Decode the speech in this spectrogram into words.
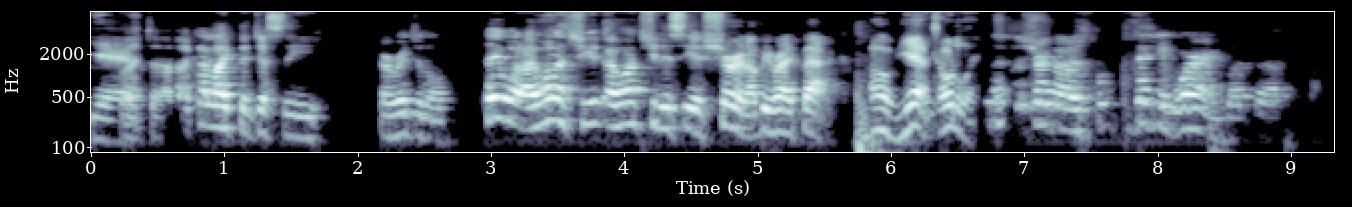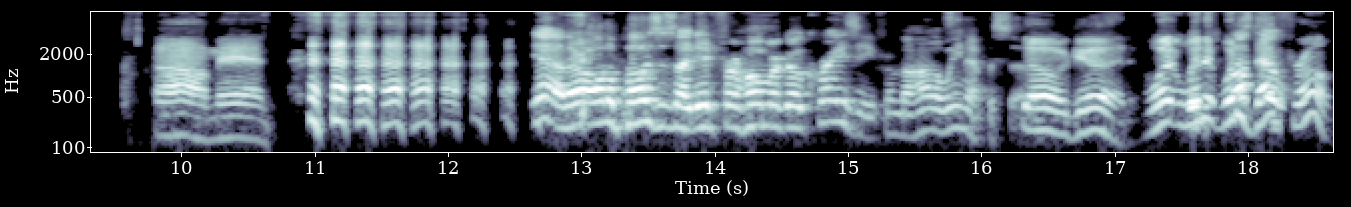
Yeah, But uh, I kind of like the just the original. Tell you what, I want you. I want you to see a shirt. I'll be right back. oh yeah, totally. This is the shirt that I was thinking of wearing, but uh, Oh man. yeah, they're all the poses I did for Homer Go Crazy from the Halloween episode. so good. What what Which what is that from?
